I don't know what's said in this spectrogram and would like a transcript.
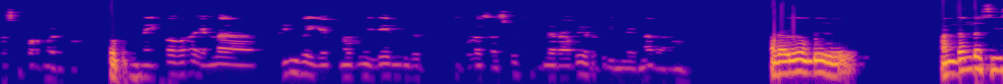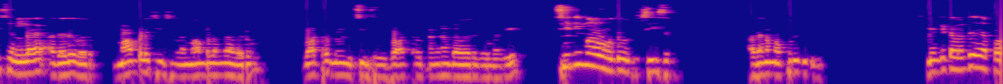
ஃபர்ஸ்ட் படமா இருக்கும். ஆனா இப்ப வர்ற எல்லா அறிமுக இயக்குனரும் இதே முடிவு கூட சஸ்பென்ஸ் த்ரில்லராகவே எடுக்கிறீங்களே என்ன காரணம்? அதாவது வந்து அந்தந்த சீசன்ல அதாவது வரும் மாம்பழ சீசன்ல மாம்பழம் தான் வரும். வாட்டர் மெலன் சீசன் வாட்டர் தான் வருகிற மாதிரி. சினிமா வந்து ஒரு சீசன் அதை நம்ம புரிஞ்சுக்கணும். என்கிட்ட வந்து அப்போ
